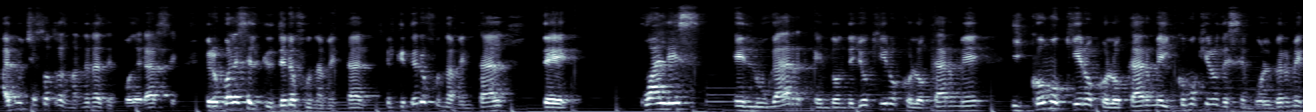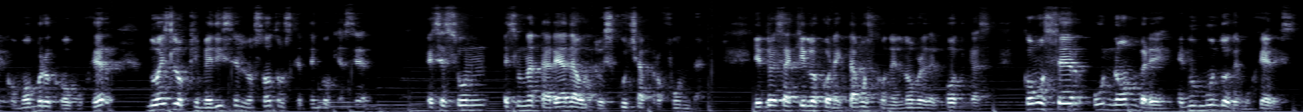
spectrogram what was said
Hay muchas otras maneras de empoderarse, pero ¿cuál es el criterio fundamental? El criterio fundamental de cuál es el lugar en donde yo quiero colocarme y cómo quiero colocarme y cómo quiero desenvolverme como hombre o como mujer, no es lo que me dicen los otros que tengo que hacer. Esa es, un, es una tarea de autoescucha profunda. Y entonces aquí lo conectamos con el nombre del podcast. ¿Cómo ser un hombre en un mundo de mujeres?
